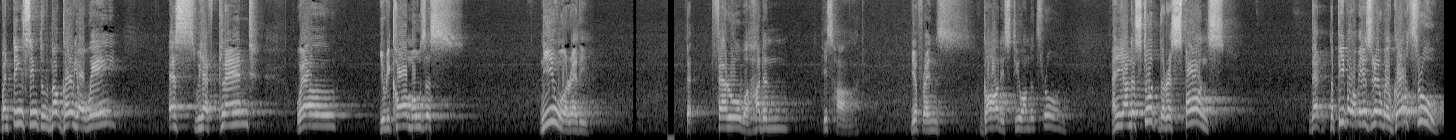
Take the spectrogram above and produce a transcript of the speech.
When things seem to not go your way as we have planned? Well, you recall Moses knew already that Pharaoh will harden his heart. Dear friends, God is still on the throne. And he understood the response that the people of Israel will go through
